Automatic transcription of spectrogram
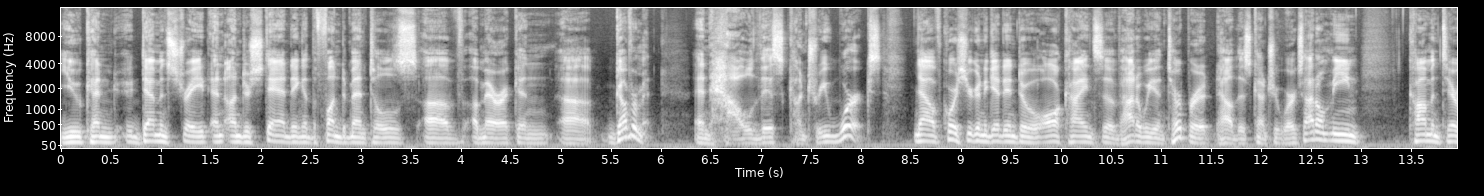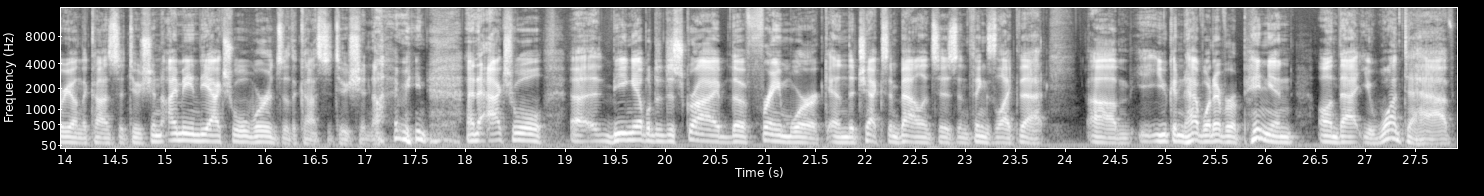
you can demonstrate an understanding of the fundamentals of American uh, government and how this country works. Now, of course, you're going to get into all kinds of how do we interpret how this country works. I don't mean commentary on the Constitution. I mean the actual words of the Constitution. I mean an actual uh, being able to describe the framework and the checks and balances and things like that. Um, you can have whatever opinion on that you want to have,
